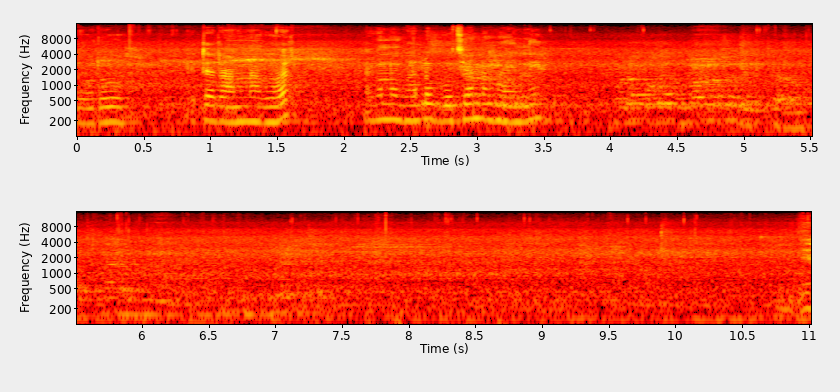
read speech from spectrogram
বড় এটা রান্নাঘর। এখনও ভালো গোছানো হয়নি। সব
